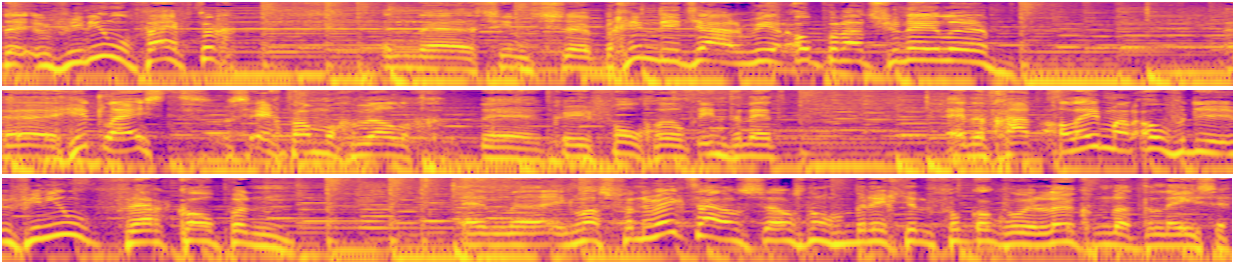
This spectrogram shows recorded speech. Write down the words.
de vinyl 50. En uh, sinds uh, begin dit jaar weer operationele hitlijst. Dat is echt allemaal geweldig. kun je volgen op internet. En het gaat alleen maar over de vinylverkopen. En ik las van de week trouwens zelfs nog een berichtje. Dat vond ik ook wel weer leuk om dat te lezen.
